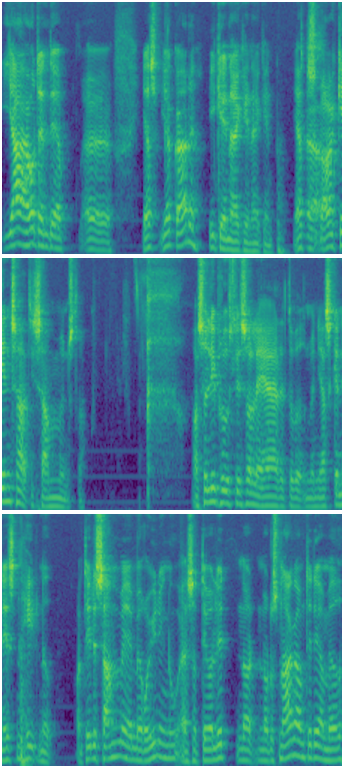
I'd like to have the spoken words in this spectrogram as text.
jeg er jo den der, øh, jeg, jeg gør det igen og igen og igen. Jeg ja. bare gentager de samme mønstre. Og så lige pludselig så lærer jeg det, du ved, men jeg skal næsten helt ned. Og det er det samme med, med rygning nu. Altså det var lidt, når, når du snakker om det der med,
